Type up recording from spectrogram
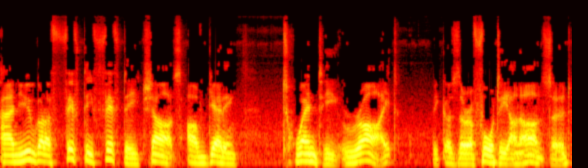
and you've got a 50 50 chance of getting 20 right, because there are 40 unanswered,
